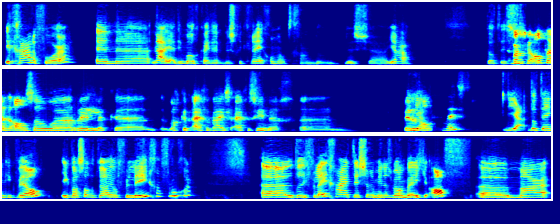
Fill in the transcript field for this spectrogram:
ik ga ervoor. En uh, nou ja, die mogelijkheid heb ik dus gekregen om dat te gaan doen. Dus uh, ja, dat is... Was je altijd al zo uh, redelijk, mag ik het eigenwijs, eigenzinnig? Ehm, ben je dat ja. altijd geweest? Ja, dat denk ik wel. Ik was altijd wel heel verlegen vroeger. die verlegenheid is er inmiddels wel een beetje af. maar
